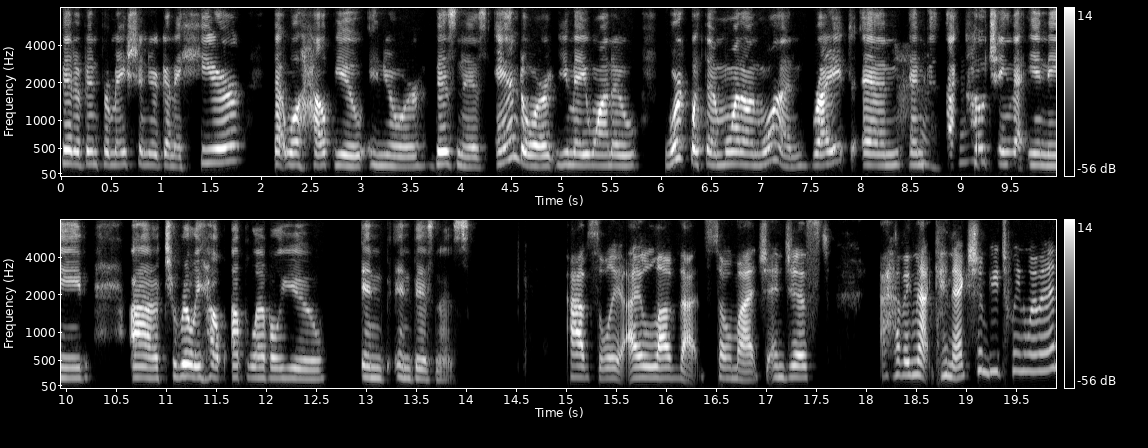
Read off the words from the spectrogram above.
bit of information you're going to hear that will help you in your business and or you may want to work with them one-on-one right? And and get that coaching that you need uh, to really help up level you in in business. Absolutely. I love that so much. And just having that connection between women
